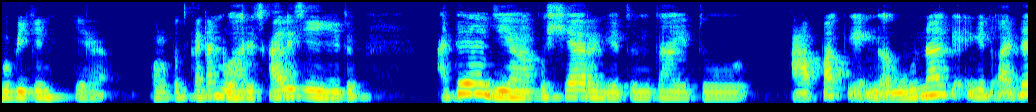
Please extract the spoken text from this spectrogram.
aku bikin. Ya walaupun kadang dua hari sekali sih gitu. Ada aja yang aku share gitu. Entah itu apa kayak nggak guna kayak gitu. Ada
